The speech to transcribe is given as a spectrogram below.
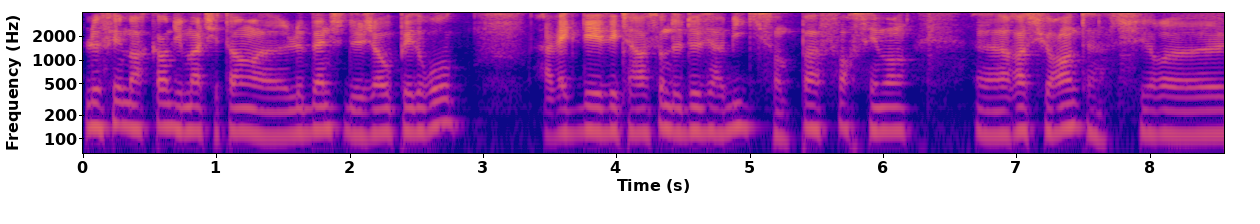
Le fait marquant du match étant euh, le bench de Jao Pedro, avec des déclarations de deux Herbie qui sont pas forcément rassurantes sur, le,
